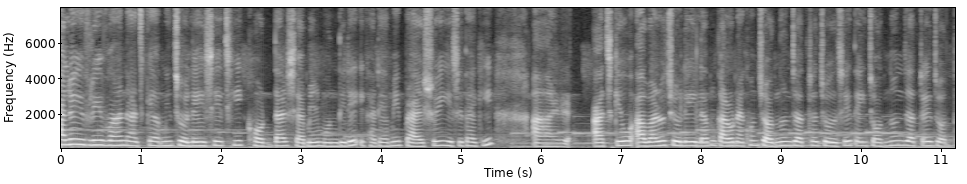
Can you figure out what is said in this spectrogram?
হ্যালো এভরিওয়ান, আজকে আমি চলে এসেছি খড়দার শ্যামের মন্দিরে। এখানে আমি প্রায়শই এসে থাকি। আর আজকেও আবারও চলে এলাম, কারণ এখন চন্দন যাত্রা চলছে। তাই চন্দন যাত্রায় যত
